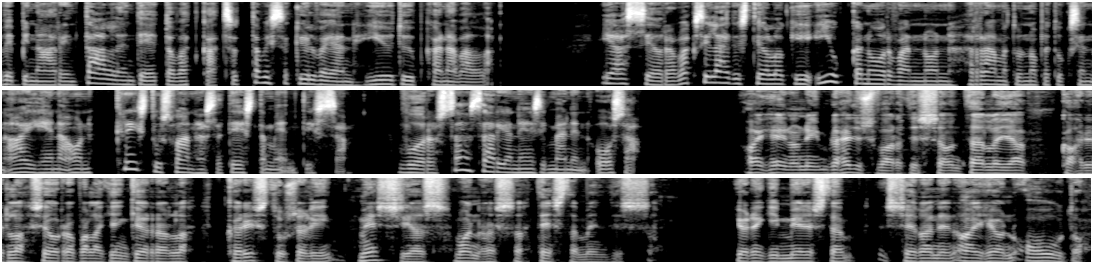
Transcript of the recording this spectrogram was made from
Webinaarin tallenteet ovat katsottavissa Kylväjän YouTube-kanavalla. Ja seuraavaksi lähetysteologi Jukka Norvannon raamatun opetuksen aiheena on Kristus vanhassa testamentissa. Vuorossa on sarjan ensimmäinen osa. Aiheenani lähetysvartissa on tällä ja kahdella seuraavallakin kerralla Kristus eli Messias vanhassa testamentissa. Joidenkin mielestä sellainen aihe on outo,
